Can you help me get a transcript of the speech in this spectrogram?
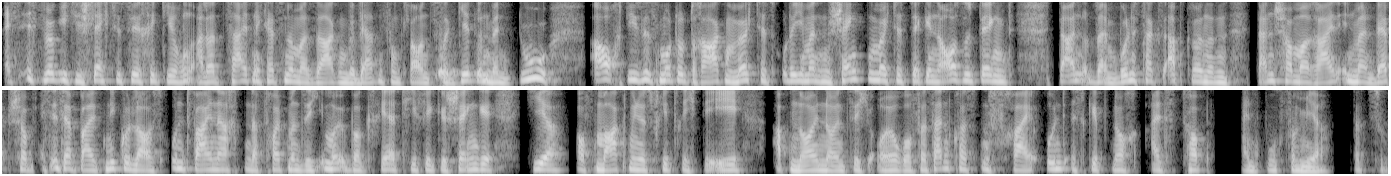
es ist wirklich die schlechteste Regierung aller Zeiten. Ich kann es nur mal sagen, wir werden von Clowns regiert. Und wenn du auch dieses Motto tragen möchtest oder jemandem schenken möchtest, der genauso denkt, dann oder deinem Bundestagsabgeordneten, dann schau mal rein in meinen Webshop. Es ist ja bald Nikolaus und Weihnachten. Da freut man sich immer über kreative Geschenke. Hier auf mark-friedrich.de ab 99 Euro versandkostenfrei. Und es gibt noch als Top ein Buch von mir dazu.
